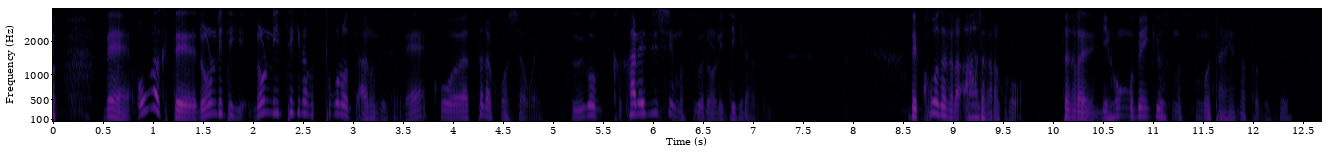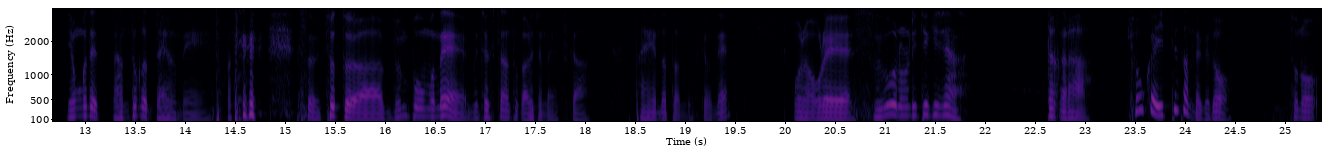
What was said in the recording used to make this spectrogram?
ね音楽って論理的、論理的なところってあるんですよね。こうやったらこうした方がいい。すごく、彼自身もすごい論理的なんです。で、こうだから、ああだからこう。だからね、日本語勉強するのすごい大変だったんです。日本語でなんとかだよねとかね そうちょっと文法もね、めちゃくちゃなとこあるじゃないですか。大変だったんですけどね。ほら、俺、すごい論理的じゃん。だから、教会行ってたんだけど、その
